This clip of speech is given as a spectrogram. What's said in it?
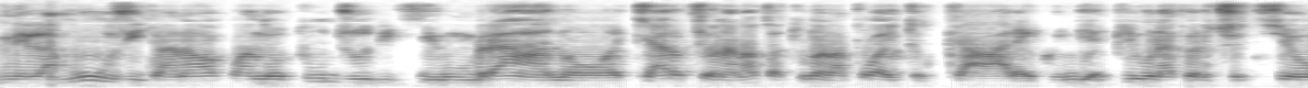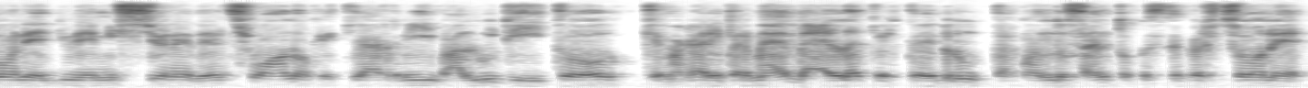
Nella musica, no? Quando tu giudichi un brano, è chiaro che una nota tu non la puoi toccare, quindi è più una percezione di un'emissione del suono che ti arriva all'udito, che magari per me è bella e per te è brutta. Quando sento queste persone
